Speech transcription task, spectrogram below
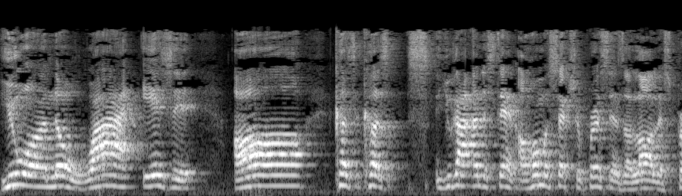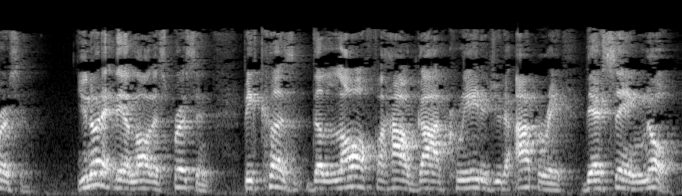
You want to know why is it all cuz cuz you got to understand a homosexual person is a lawless person. You know that they're a lawless person because the law for how God created you to operate, they're saying no.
